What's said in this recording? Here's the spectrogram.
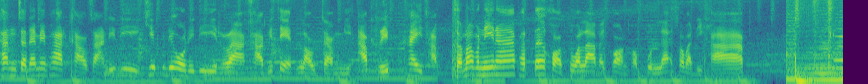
ท่านจะได้ไม่พลาดข่าวสารดีๆ คลิปวิดีโอดีๆ ราคาพิเศษเราจะมีอัพคลิปให้ครับสำหรับวันนี้นะพัตเตอร์ขอตัวลาไปก่อนขอบคุณและสวัสดีครับ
